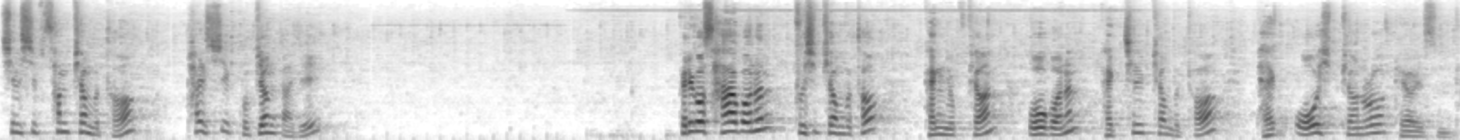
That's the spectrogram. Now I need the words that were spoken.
73편부터 89편까지. 그리고 4권은 90편부터 106편, 5권은 107편부터 150편으로 되어 있습니다.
